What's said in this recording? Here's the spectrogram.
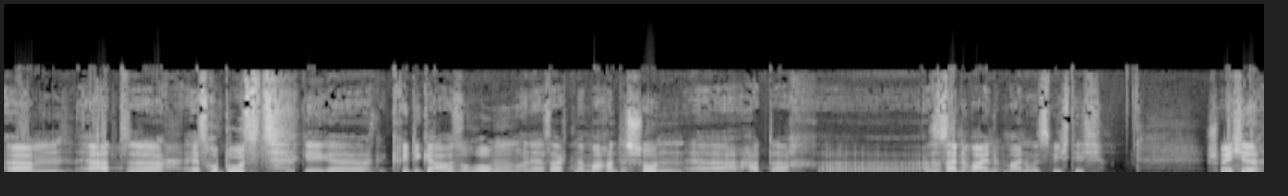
ähm, er hat, äh, er ist robust gegen Kritiker außenrum und er sagt, wir machen das schon. Er hat auch, äh, also seine Meinung ist wichtig. Schwäche,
